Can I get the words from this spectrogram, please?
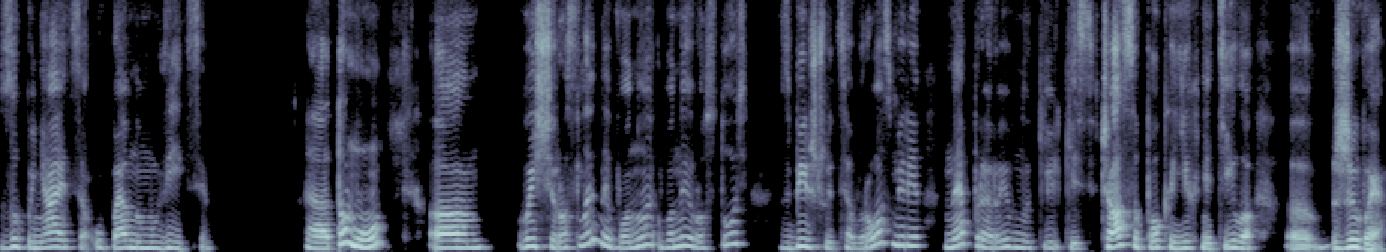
зупиняється у певному віці. Е, тому ем, Вищі рослини вони, вони ростуть, збільшуються в розмірі непреривну кількість часу, поки їхнє тіло е, живе.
